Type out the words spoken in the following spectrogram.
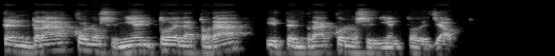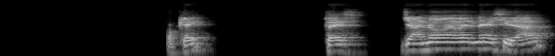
tendrá conocimiento de la Torá y tendrá conocimiento de Yahweh. ¿Ok? Entonces, ya no va a haber necesidad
